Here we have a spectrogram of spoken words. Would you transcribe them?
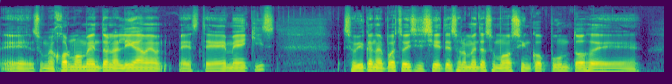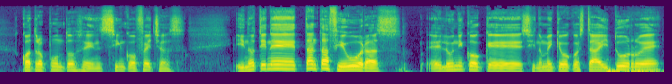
eh, en su mejor momento en la Liga este, MX, se ubica en el puesto 17, solamente ha sumado 5 puntos de, cuatro puntos en cinco fechas. Y no tiene tantas figuras. El único que, si no me equivoco, está Iturbe,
